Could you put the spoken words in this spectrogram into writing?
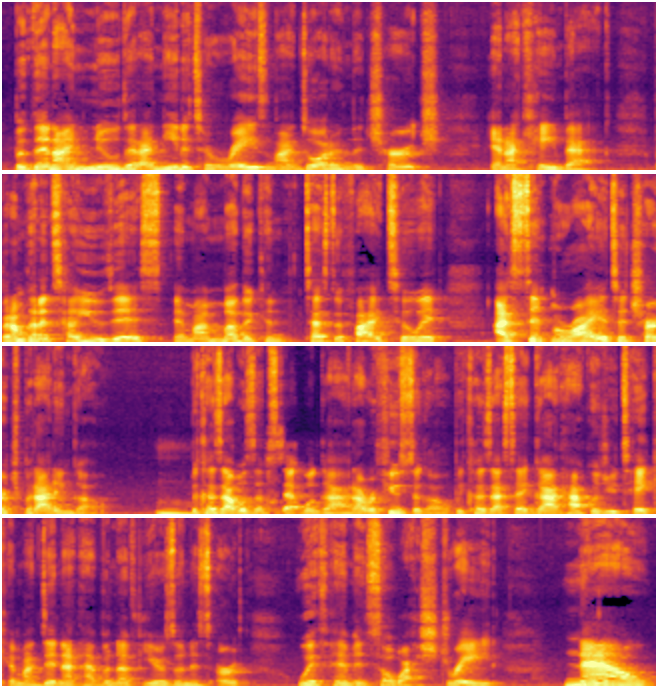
But then I knew that I needed to raise my daughter in the church, and I came back. But I'm going to tell you this, and my mother can testify to it. I sent Mariah to church, but I didn't go because I was upset with God. I refused to go because I said, God, how could you take him? I did not have enough years on this earth with him. And so I strayed. Now,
